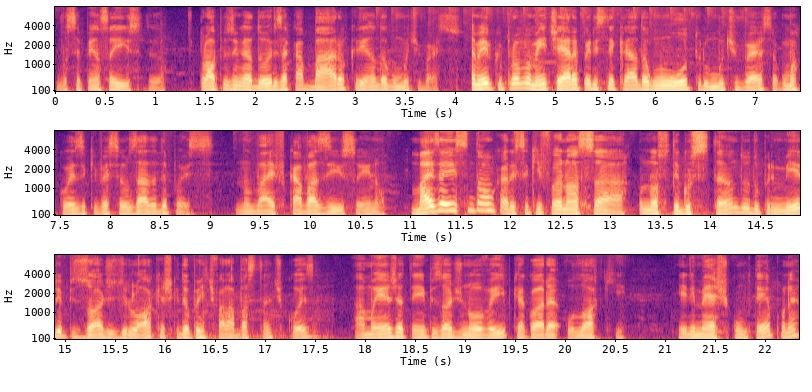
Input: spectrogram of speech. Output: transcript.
você pensa isso, entendeu? Os próprios Vingadores acabaram criando algum multiverso. Também porque provavelmente era para eles ter criado algum outro multiverso, alguma coisa que vai ser usada depois. Não vai ficar vazio isso aí não. Mas é isso então, cara. Isso aqui foi nossa, o nosso degustando do primeiro episódio de Loki. Acho que deu pra gente falar bastante coisa. Amanhã já tem episódio novo aí, porque agora o Loki ele mexe com o tempo, né?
